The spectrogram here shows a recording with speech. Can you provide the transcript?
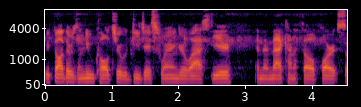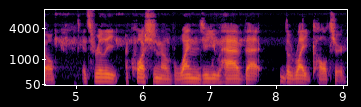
we thought there was a new culture with DJ Swearinger last year, and then that kind of fell apart. So it's really a question of when do you have that the right culture.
